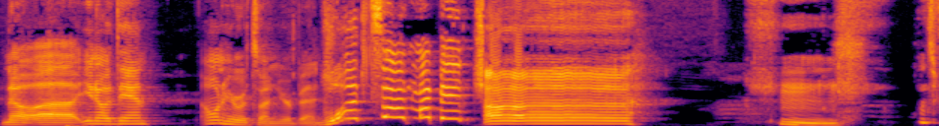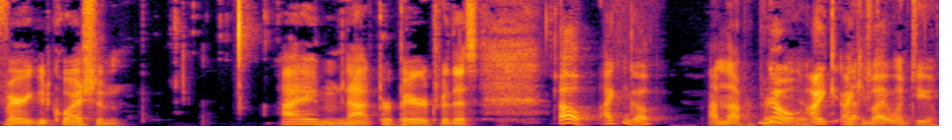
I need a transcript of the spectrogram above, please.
no, uh, you know, Dan, I want to hear what's on your bench. What's on my bench? Uh, hmm. That's a very good question. I'm not prepared for this. Oh, I can go. I'm not prepared. No, either. I- I That's can why I went to you.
